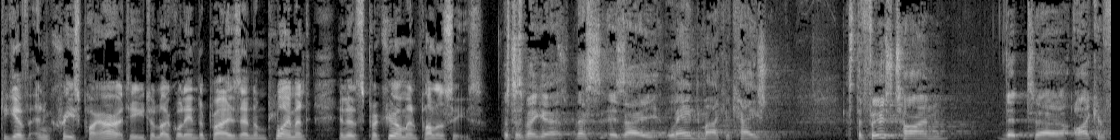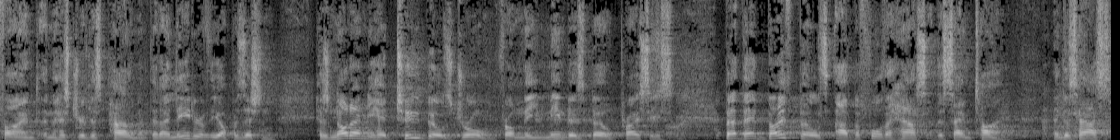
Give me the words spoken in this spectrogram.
to give increased priority to local enterprise and employment in its procurement policies. Mr. Speaker, this is a landmark occasion. It's the first time that uh, I can find in the history of this Parliament that a Leader of the Opposition has not only had two bills drawn from the members' bill process, but that both bills are before the House at the same time. And this House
